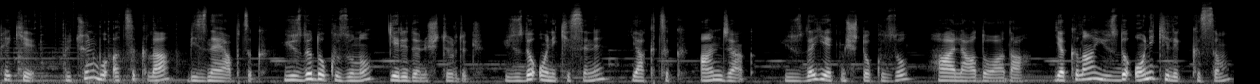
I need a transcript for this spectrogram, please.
Peki bütün bu atıkla biz ne yaptık? %9'unu geri dönüştürdük. %12'sini yaktık. Ancak %79'u hala doğada. Yakılan %12'lik kısım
